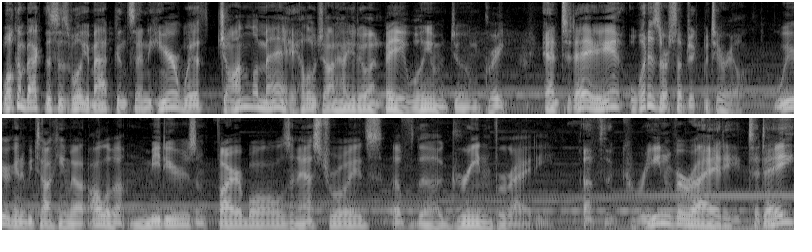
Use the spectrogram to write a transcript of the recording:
Welcome back. This is William Atkinson here with John LeMay. Hello, John. How you doing? Hey, William, doing great. And today, what is our subject material? We are going to be talking about all about meteors and fireballs and asteroids of the green variety. Of the green variety. Today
